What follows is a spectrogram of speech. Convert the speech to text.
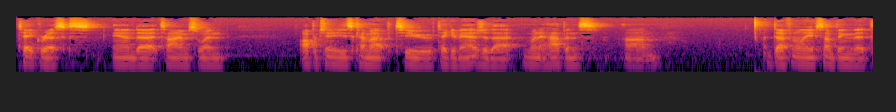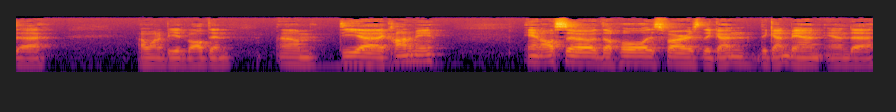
take risks. And uh, at times when opportunities come up, to take advantage of that when it happens. Um, definitely something that uh, I want to be involved in. Um, the uh, economy, and also the whole as far as the gun the gun ban and uh,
